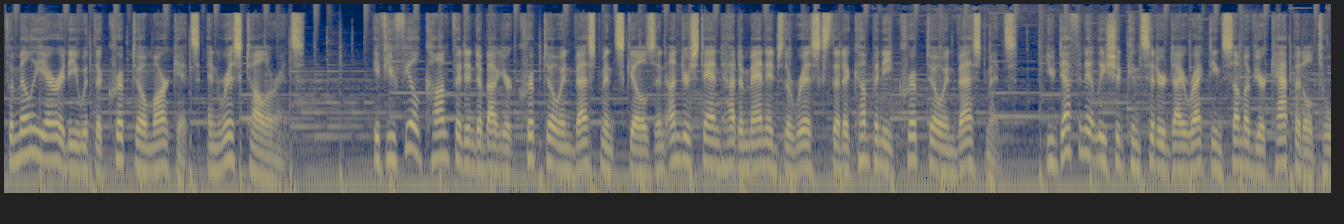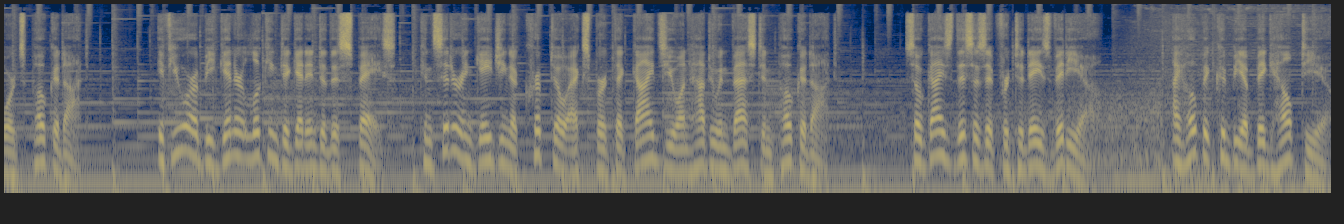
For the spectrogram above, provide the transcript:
familiarity with the crypto markets, and risk tolerance. If you feel confident about your crypto investment skills and understand how to manage the risks that accompany crypto investments, you definitely should consider directing some of your capital towards Polkadot. If you are a beginner looking to get into this space, consider engaging a crypto expert that guides you on how to invest in Polkadot. So guys this is it for today's video. I hope it could be a big help to you.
